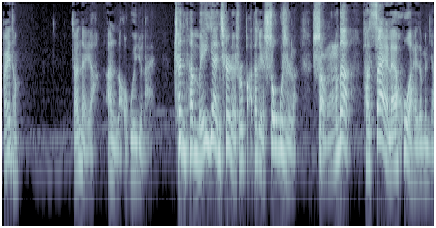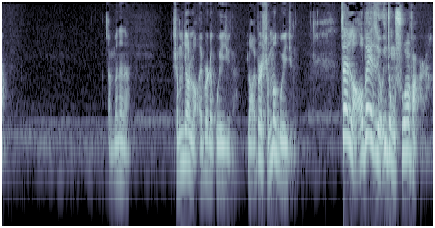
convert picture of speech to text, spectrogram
白疼，咱得呀按老规矩来，趁他没咽气儿的时候把他给收拾了，省得他再来祸害咱们家。怎么的呢？什么叫老一辈的规矩呢？老一辈什么规矩呢？在老辈子有一种说法啊，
